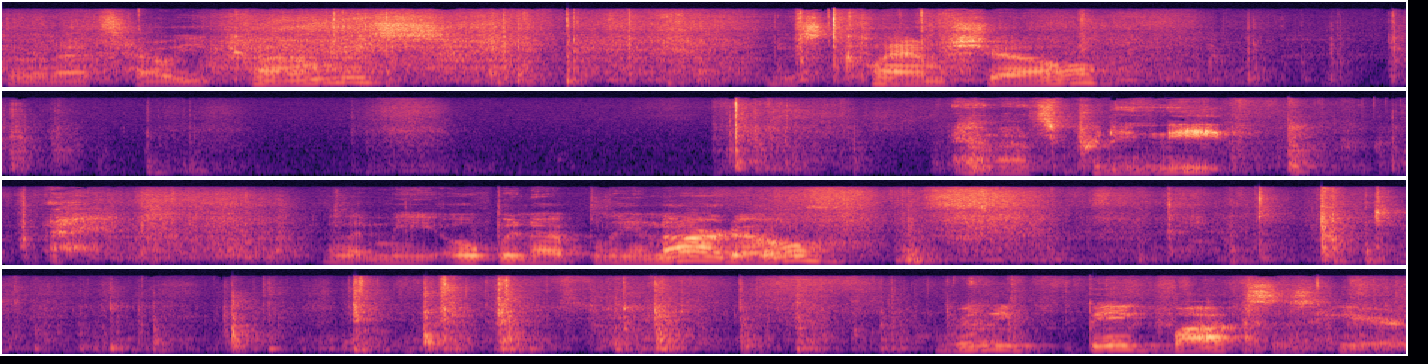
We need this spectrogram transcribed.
So that's how he comes clamshell. And that's pretty neat. Let me open up Leonardo. Really big boxes here.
